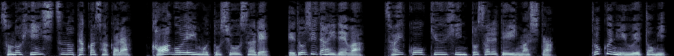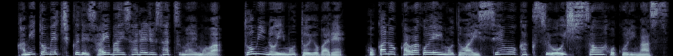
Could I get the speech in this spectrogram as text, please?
その品質の高さから川越芋と称され、江戸時代では最高級品とされていました。特に上富、上富地区で栽培されるさつまいもは、富の芋と呼ばれ、他の川越芋とは一線を画す美味しさを誇ります。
